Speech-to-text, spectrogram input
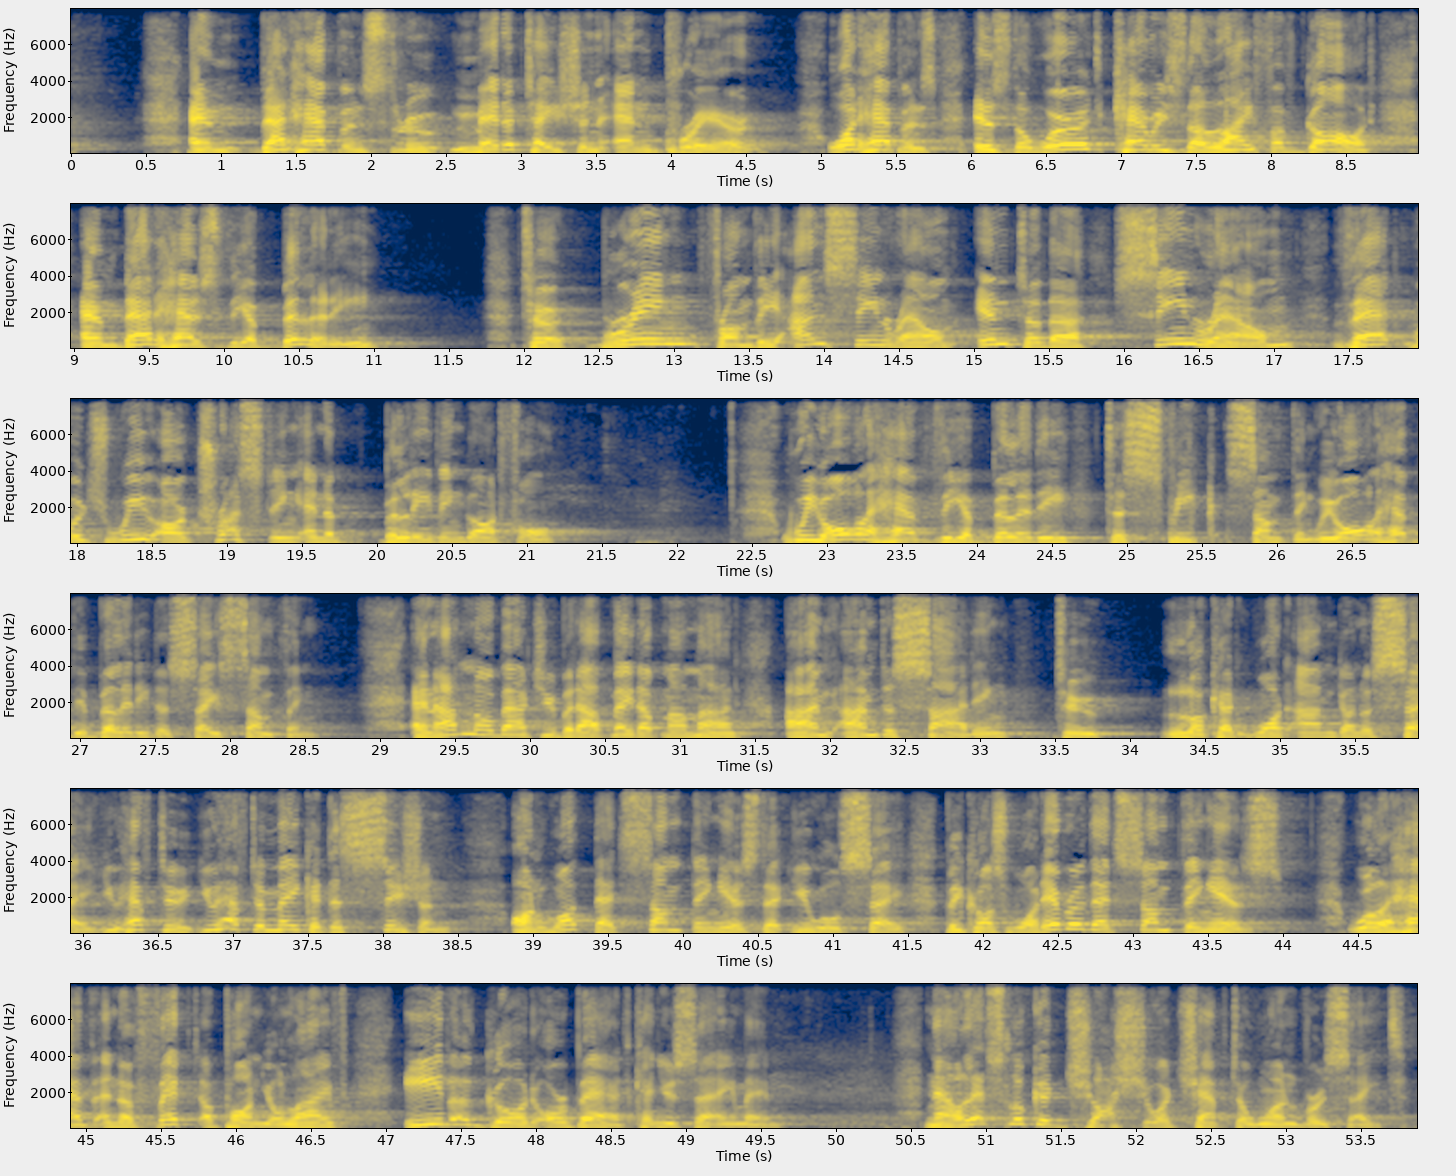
And that happens through meditation and prayer. What happens is the word carries the life of God, and that has the ability to bring from the unseen realm into the seen realm that which we are trusting and believing God for. We all have the ability to speak something. We all have the ability to say something. And I don't know about you, but I've made up my mind. I'm, I'm deciding to look at what I'm going to say. You have to, you have to make a decision on what that something is that you will say. Because whatever that something is, will have an effect upon your life, either good or bad. Can you say amen? Now let's look at Joshua chapter 1, verse 8.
